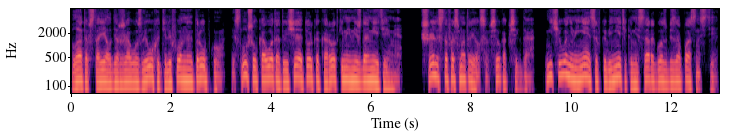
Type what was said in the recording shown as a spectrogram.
Платов стоял, держа возле уха телефонную трубку, и слушал кого-то, отвечая только короткими междометиями. Шелестов осмотрелся. Все как всегда. Ничего не меняется в кабинете комиссара госбезопасности.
